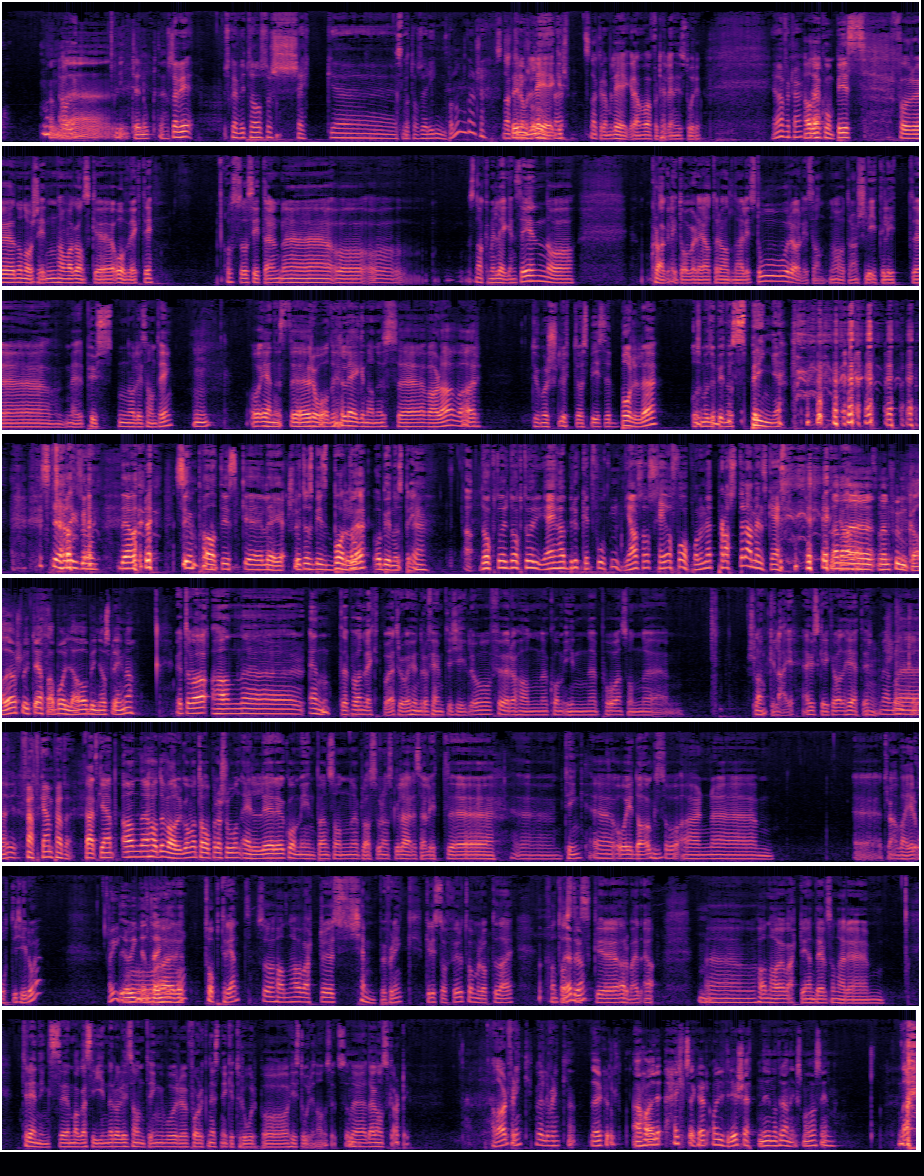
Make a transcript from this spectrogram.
Men Ja, det er vinter nok, det. Skal vi, skal vi ta oss og sjekke eh, Skal vi ta oss og ringe på noen, kanskje? Snakker om leger. Noen. Snakker om leger. Jeg må bare fortelle en historie. Ja, fortell. Jeg hadde en kompis for eh, noen år siden. Han var ganske overvektig. Og så sitter han eh, og, og snakker med legen sin og klager litt over det at han er litt stor og litt sånt, og at han sliter litt uh, med pusten og litt sånne ting. Mm. Og eneste rådet legen hans uh, var da, var du må slutte å spise bolle, og så må du begynne å springe. Det er liksom Det var sympatisk uh, lege. Slutt å spise bolle og begynne å springe. ja. Doktor, doktor, jeg har brukket foten. Ja, så se å få på det med plaster, da, menneske. Men, eh, men funka det å slutte å ete boller og begynne å springe, da? Vet du hva, han eh, endte på en vekt på jeg tror det var 150 kilo før han kom inn på en sånn eh, slankeleir. Jeg husker ikke hva det heter, men uh, Fatcamp heter det. Fatcamp. Han uh, hadde valget om å ta operasjon eller komme inn på en sånn eh, plass hvor han skulle lære seg litt uh, eh, ting. Eh, og i dag så er han eh, eh, Jeg tror han veier 80 kilo, jeg. Oi. Det er jo ingenting. Og er eh, topptrent, så han har vært eh, kjempeflink. Kristoffer, tommel opp til deg. Fantastisk eh, arbeid. Ja. Eh, han har jo vært i en del sånne her, eh, treningsmagasiner og litt sånne ting hvor folk nesten ikke tror på historien hans. Så det, det er ganske artig. Han har vært flink. Veldig flink. Det er kult. Jeg har helt sikkert aldri sett den i noe treningsmagasin. Nei.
